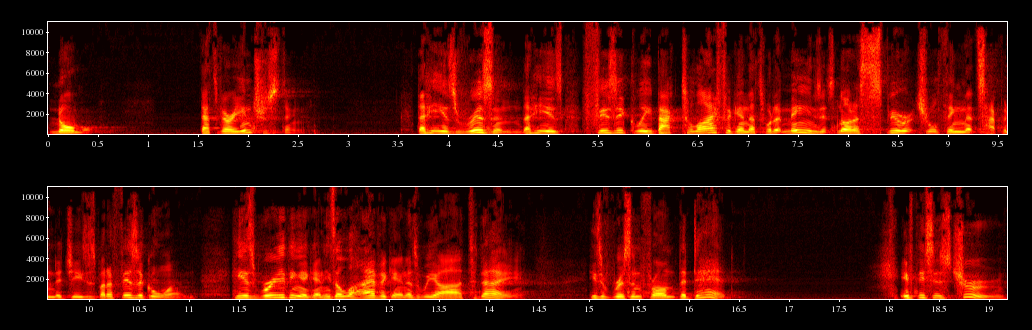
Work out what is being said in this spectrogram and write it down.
normal. That's very interesting. That he is risen, that he is physically back to life again. That's what it means. It's not a spiritual thing that's happened to Jesus, but a physical one. He is breathing again, he's alive again as we are today. He's risen from the dead. If this is true,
